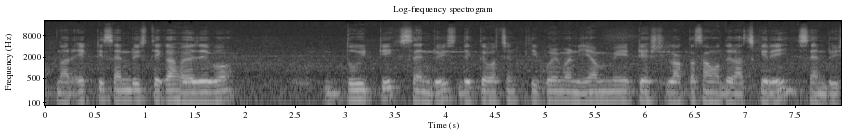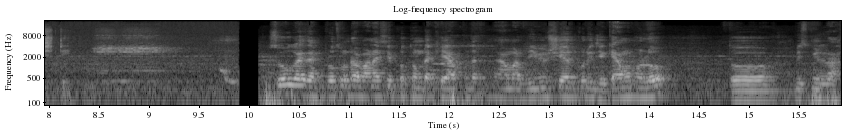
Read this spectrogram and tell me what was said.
আপনার একটি স্যান্ডউইচ থেকে হয়ে যাব দুইটি স্যান্ডউইচ। দেখতে পাচ্ছেন কি পরিমাণ ইয়াম্মি টেস্টি লাগতেছে আমাদের আজকের এই স্যান্ডউইচটি। সো গাইজ আমি প্রথমটা বানাইছি, প্রথমটা খেয়ে আপনাদের আমার রিভিউ শেয়ার করি যে কেমন হলো। তো বিসমিল্লাহ।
